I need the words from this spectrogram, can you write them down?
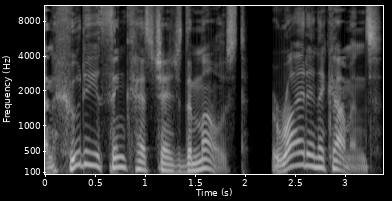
And who do you think has changed the most? Write in the comments.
